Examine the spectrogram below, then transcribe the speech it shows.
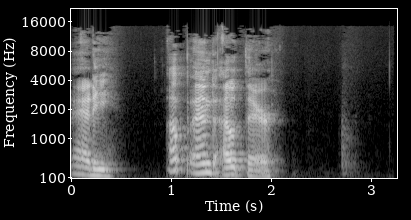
Addie, up and out there.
